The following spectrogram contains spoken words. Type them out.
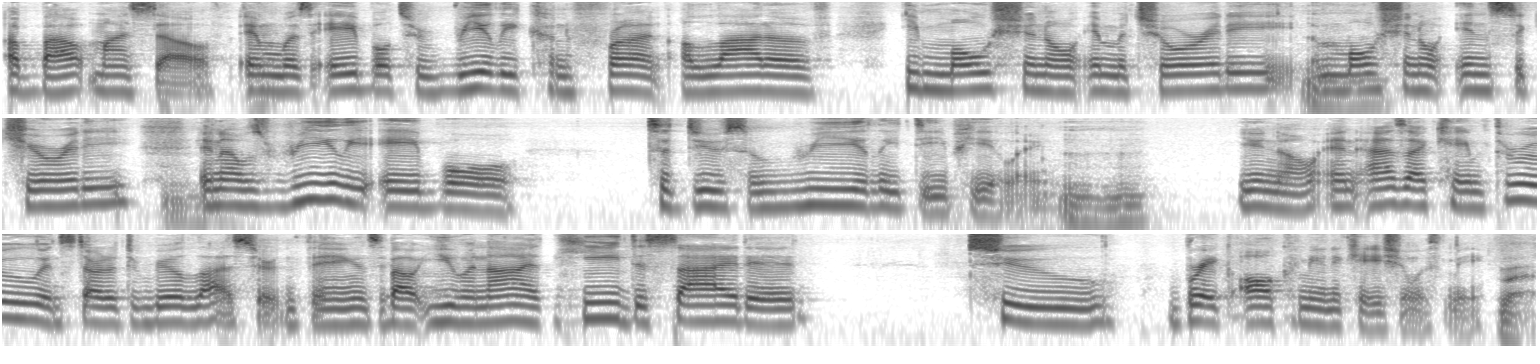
about myself and was able to really confront a lot of emotional immaturity, mm-hmm. emotional insecurity, and I was really able to do some really deep healing. Mm-hmm. You know, and as I came through and started to realize certain things about you and I, he decided to break all communication with me, Right.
